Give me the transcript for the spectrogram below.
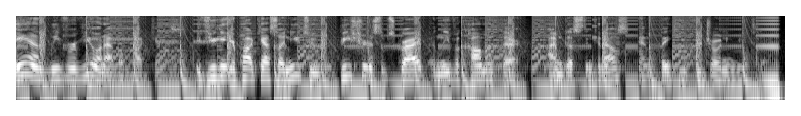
and leave a review on Apple Podcasts. If you get your podcast on YouTube, be sure to subscribe and leave a comment there. I'm Dustin Knaus, and thank you for joining me today.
